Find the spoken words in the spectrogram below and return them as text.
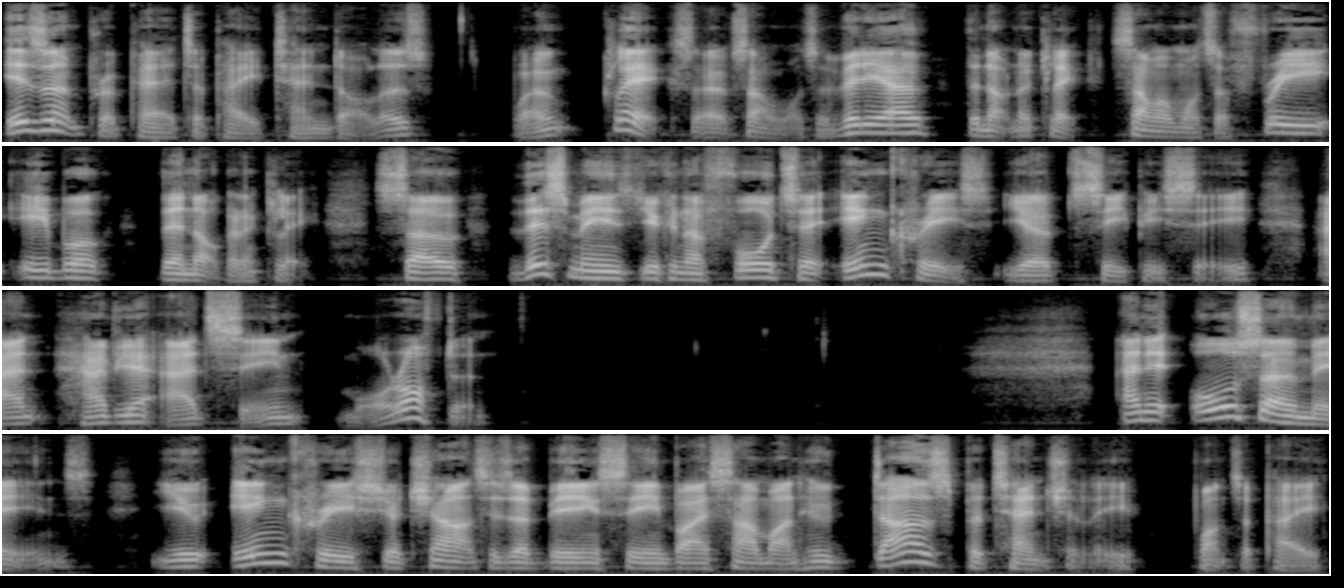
isn't prepared to pay $10 won't click. So if someone wants a video, they're not going to click. Someone wants a free ebook, they're not going to click. So this means you can afford to increase your CPC and have your ad seen more often. And it also means you increase your chances of being seen by someone who does potentially want to pay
